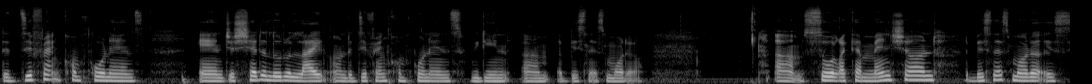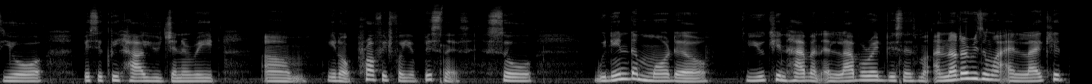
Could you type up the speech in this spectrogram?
the different components and just shed a little light on the different components within um, a business model. Um, so, like I mentioned, the business model is your basically how you generate, um, you know, profit for your business. So, within the model, you can have an elaborate business model. Another reason why I like it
